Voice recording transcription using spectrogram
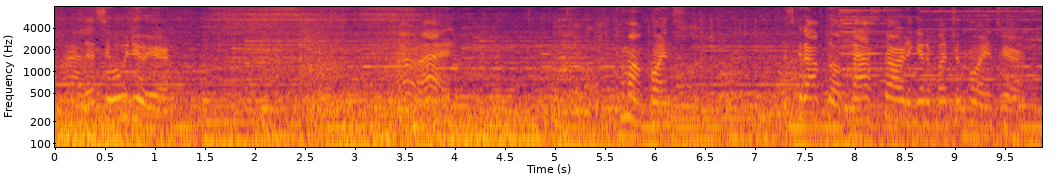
All right, let's see what we do here. All right. Come on, coins. Let's get off to a fast start and get a bunch of coins here.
